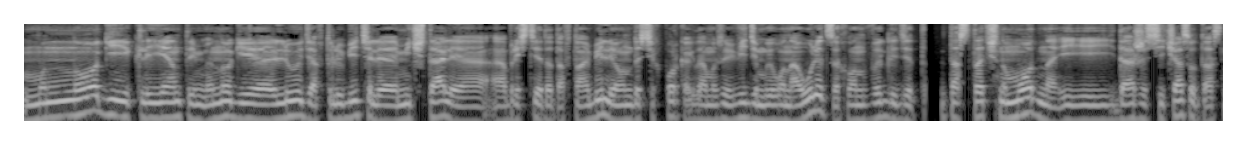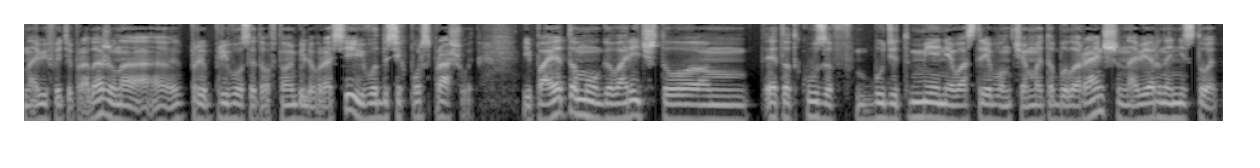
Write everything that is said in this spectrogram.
Многие клиенты, многие люди, автолюбители мечтали обрести этот автомобиль, и он до сих пор, когда мы видим его на улицах, он выглядит достаточно модно, и даже сейчас, вот остановив эти продажи, на э, привоз этого автомобиля в Россию, его до сих пор спрашивают. И поэтому говорить, что этот кузов будет менее востребован, чем это было раньше, наверное, не стоит.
